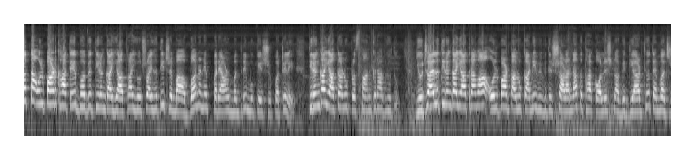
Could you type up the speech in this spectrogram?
સુરતના ઓલપાડ ખાતે ભવ્ય તિરંગા યાત્રા યોજાઈ હતી, જેમાં વન અને પર્યાવરણ મંત્રી મુકેશ પટેલે તિરંગા યાત્રાનું પ્રસ્થાન કરાવ્યું હતું. યોજાયેલ તિરંગા યાત્રામાં ઓલપાડ તાલુકાની વિવિધ શાળાના તથા કોલેજના વિદ્યાર્થીઓ તેમજ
